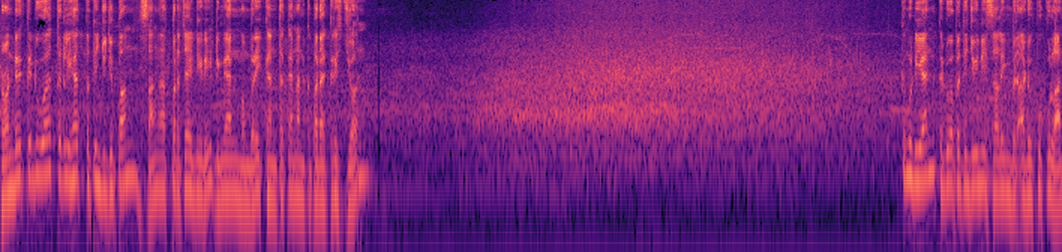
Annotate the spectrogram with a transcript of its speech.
Ronde kedua terlihat petinju Jepang sangat percaya diri dengan memberikan tekanan kepada Chris John Kemudian kedua petinju ini saling beradu pukulan.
